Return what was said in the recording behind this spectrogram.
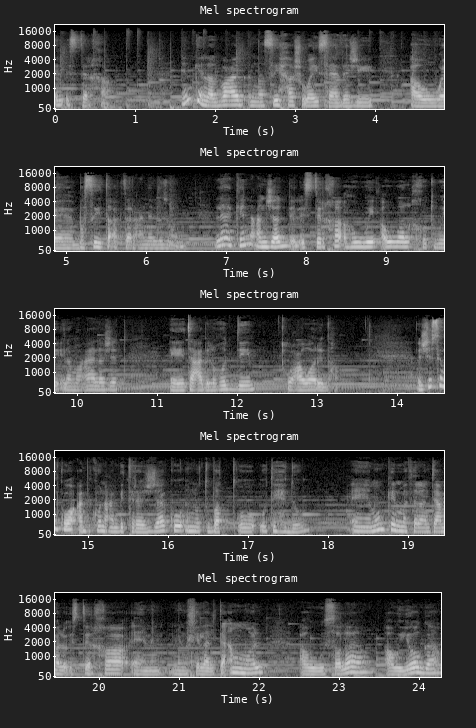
الاسترخاء. يمكن للبعض النصيحة شوي ساذجة أو بسيطة أكثر عن اللزوم لكن عن جد الاسترخاء هو أول خطوة إلى معالجة آه، تعب الغدة. وعوارضها. جسمكم عم بيكون عم بترجاكم انه تبطئوا وتهدوا آه، ممكن مثلا تعملوا استرخاء آه، من خلال تأمل أو صلاة أو يوغا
